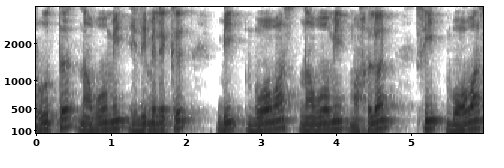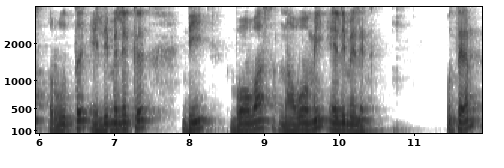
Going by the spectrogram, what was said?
Ruth Naomi Elimelech B Boaz Naomi Mahlon C Boaz Ruth Elimelech D Boaz Naomi Elimelech. ഉത്തരം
